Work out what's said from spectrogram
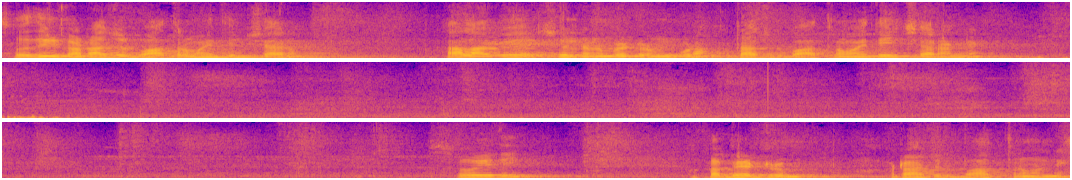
సో దీనికి అటాచ్డ్ బాత్రూమ్ అయితే ఇచ్చారు. అలాగే చిల్డ్రన్ బెడ్రూమ్ కూడా అటాచ్డ్ బాత్రూమ్ అయితే ఇచ్చారండి. సో ఇది ఒక బెడ్రూమ్ అటాచ్డ్ బాత్రూమ్ అండి.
